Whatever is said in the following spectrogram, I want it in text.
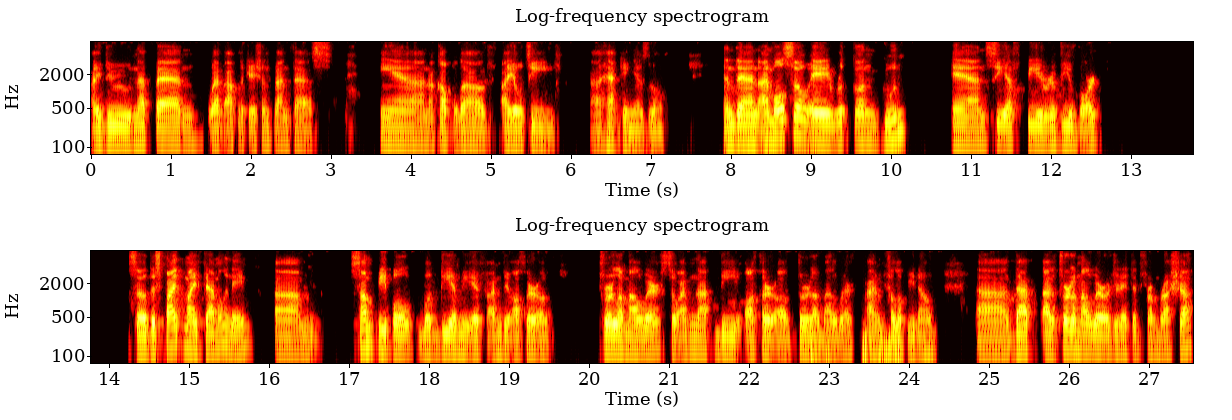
I do NetBan, web application pen tests, and a couple of IoT uh, hacking as well. And then I'm also a RootCon goon and CFP review board. So despite my family name, um, some people will DM me if I'm the author of Turla malware. So I'm not the author of Turla malware. I'm Filipino. Uh, that uh, malware originated from Russia.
